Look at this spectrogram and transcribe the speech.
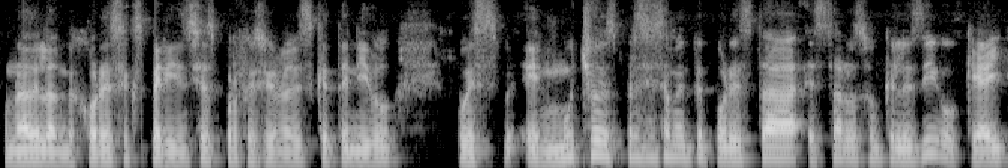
una de las mejores experiencias profesionales que he tenido, pues en mucho es precisamente por esta, esta razón que les digo, que hay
